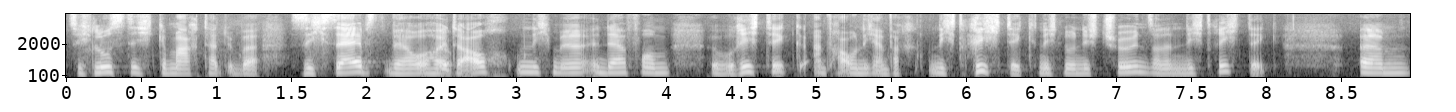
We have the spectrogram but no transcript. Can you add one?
sich lustig gemacht hat über sich selbst. Wäre heute ja. auch nicht mehr in der Form richtig, einfach auch nicht einfach nicht richtig, nicht nur nicht schön, sondern nicht richtig. Ähm,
